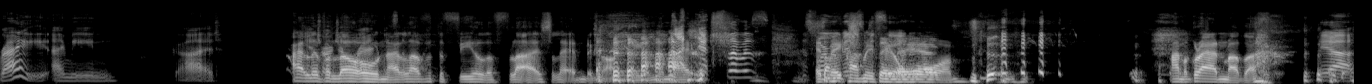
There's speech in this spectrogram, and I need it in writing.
Right, right. I mean, God. I live charge a rent alone. I love the feel of flies landing on me in the night. yes, that was. It form makes me feel warm. I'm a grandmother. Yeah,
